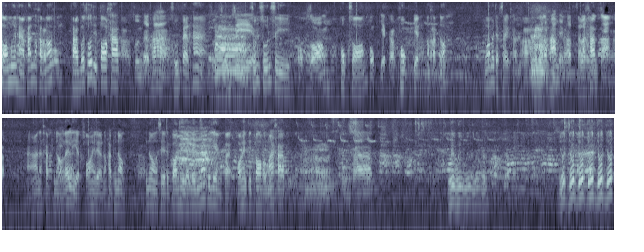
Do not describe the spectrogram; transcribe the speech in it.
สองหมื่นห้าพันเนาะครับเนาะ ครับผม ฝากเบอร์โทรติดต่อครับอ่าศูนย์แปดห้าศูนย์แปดห้าศูนย์ศูนย์สี่ศูนย์ศูนย์สี่หกสองหกสองหกเจ็ดครับหกเจ็ดเนาะครับเนาะว่ามาจากไสครับ อ่าสารคามเนี่ยครับสารคาม สร้างครับ อ่านะครับพี่น้องรายละเอียดขอให้แล้วนะครับพี่น้องพี่น้องเกษตรกรที่อยากเลี้ยงง่าไปเลี้ยงก็ขอให้ติดต่อเข้ามาครับอ่าขอบคุณครับอุ้ยอุ้ยอุ้ยอุ้ยอุ้ยหยุดหยุดหยุดหยุดหยุดหยุด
